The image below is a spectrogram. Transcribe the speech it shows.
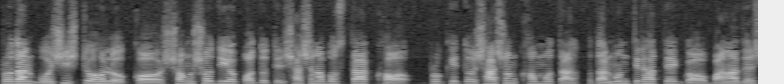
প্রধান বৈশিষ্ট্য হল ক সংসদীয় পদ্ধতির শাসনাবস্থা, খ প্রকৃত শাসন ক্ষমতা প্রধানমন্ত্রীর হাতে, গ বাংলাদেশ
